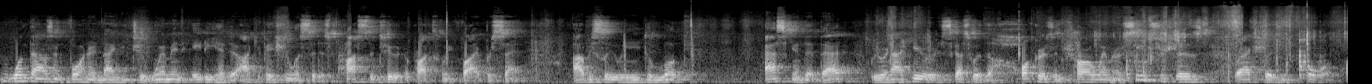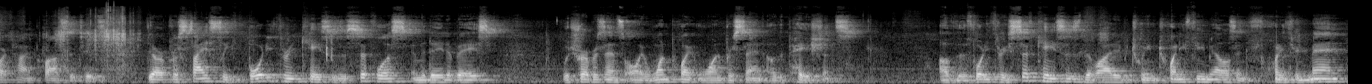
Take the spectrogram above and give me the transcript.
1,492 women, 80 had their occupation listed as prostitute, approximately 5%. Obviously, we need to look askant at that. We were not here to discuss whether the hawkers and charwomen or seamstresses were actually full part time prostitutes. there are precisely 43 cases of syphilis in the database, which represents only 1.1% of the patients. Of the 43 SIF cases divided between 20 females and 23 men,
